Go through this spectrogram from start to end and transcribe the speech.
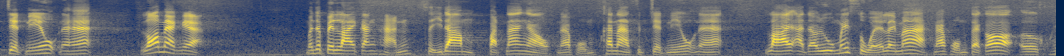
17 นิ้วนะฮะล้อแม็กเนี่ยมันจะเป็นลายกังหันสีดำปัดหน้าเงานะครับผมขนาด 17 นิ้วนะฮะลายอาจจะดูไม่สวยอะไรมากนะครับผมแต่ก็เออโอเค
